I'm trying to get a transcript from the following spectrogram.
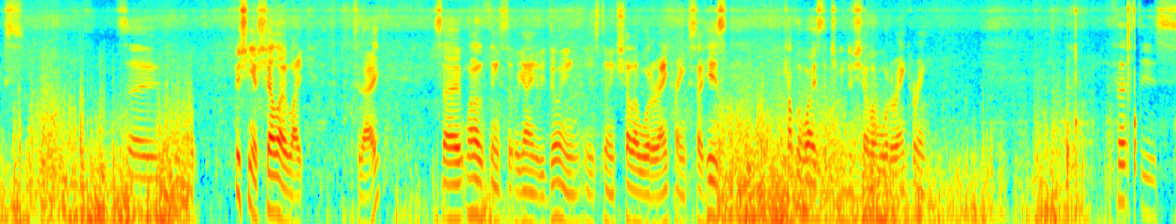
folks. So, fishing a shallow lake today. So, one of the things that we're going to be doing is doing shallow water anchoring. So, here's a couple of ways that you can do shallow water anchoring. The first is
